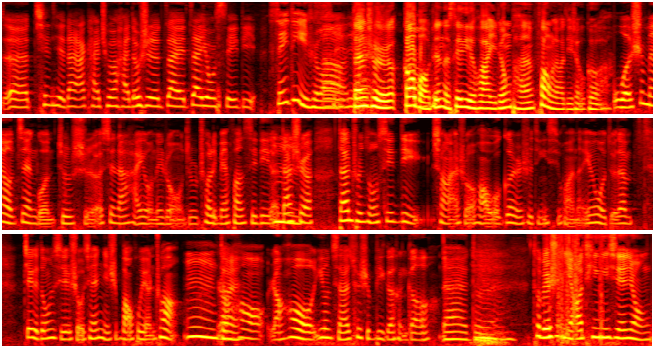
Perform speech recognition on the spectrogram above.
呃亲戚，大家开车还都是在在用 CD，CD 是吗？嗯但是高保真的 CD 的话，一张盘放不了几首歌。我是没有见过，就是现在还有那种就是车里面放 CD 的，嗯。但是单纯从 CD 上来说的话，我个人是挺喜欢的，因为我觉得这个东西首先你是保护原创，嗯，然，后然后用起来确实逼格很高。哎，对，嗯。特别是你要听一些这种，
